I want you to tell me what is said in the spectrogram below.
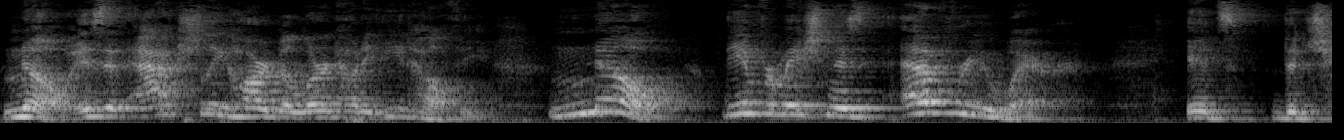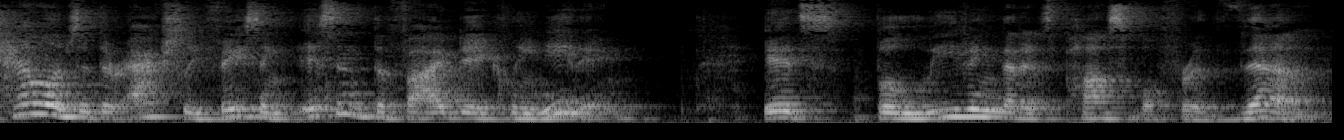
No. Is it actually hard to learn how to eat healthy? No. The information is everywhere. It's the challenge that they're actually facing isn't the five day clean eating, it's believing that it's possible for them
